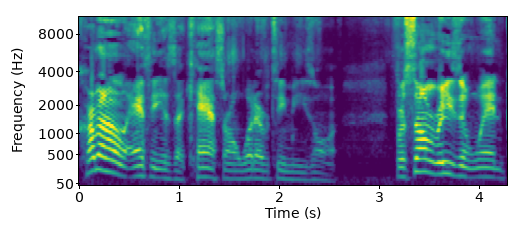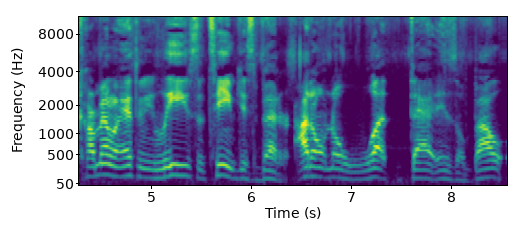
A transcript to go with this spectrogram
Carmelo Anthony is a cancer on whatever team he's on. For some reason, when Carmelo Anthony leaves, the team gets better. I don't know what that is about.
